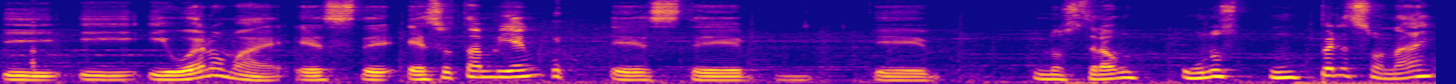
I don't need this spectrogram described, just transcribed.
Y, y, y bueno, mae, este, eso también este, eh, nos trae un, unos, un personaje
